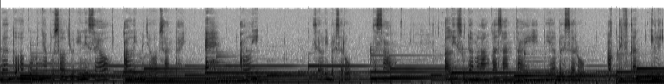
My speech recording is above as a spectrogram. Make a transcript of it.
bantu aku menyapu salju ini, Sel. Ali menjawab santai. Eh, Ali. Sally berseru, kesal. Ali sudah melangkah santai. Dia berseru, aktifkan Ili.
